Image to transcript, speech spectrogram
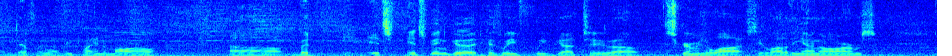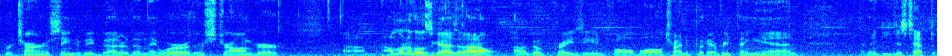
and definitely won't be playing tomorrow. Uh, but it's it's been good because we've we've got to uh, scrimmage a lot, see a lot of the young arms. Returners seem to be better than they were. They're stronger. Um, I'm one of those guys that I don't I don't go crazy in fall ball trying to put everything in. I think you just have to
